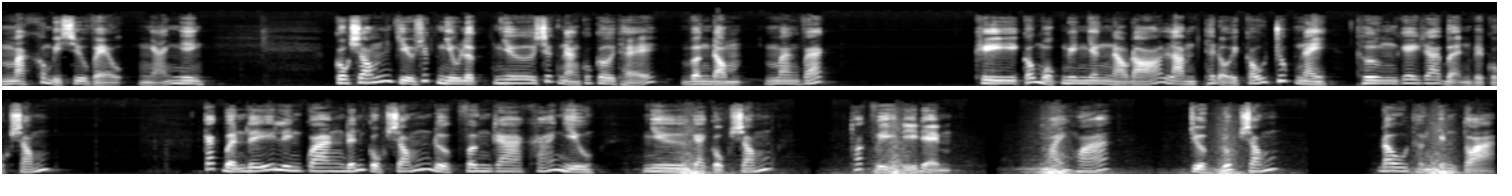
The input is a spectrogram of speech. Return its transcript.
mà không bị siêu vẹo, ngã nghiêng. Cuộc sống chịu rất nhiều lực như sức nặng của cơ thể, vận động, mang vác. Khi có một nguyên nhân nào đó làm thay đổi cấu trúc này thường gây ra bệnh về cuộc sống. Các bệnh lý liên quan đến cuộc sống được phân ra khá nhiều như gai cột sống, thoát vị đĩa đệm, thoái hóa, trượt đốt sống, đau thần kinh tọa.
